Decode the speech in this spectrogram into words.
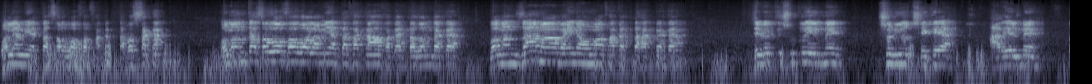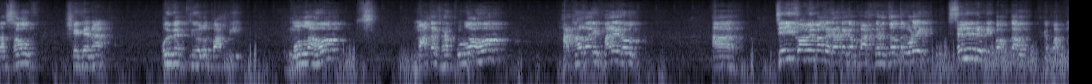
ওয়ালাম ইয়াতাসাওয়াফা ফাকাত তাফাসসাকা ওয়া মান তাসাওয়াফা ওয়ালাম ইয়াতাফাক্কাহা ফাকাত তাজান্দাকা, ওয়া মান জামা বাইনাহুমা ফাকাত তাহাক্কাকা। যে ব্যক্তি শুধু ইলমে শরীয়ত শেখে আর ইলমে তাসাউফ শেখে না, ওই ব্যক্তি হলো পাপী। মোল্লা হোক, মাদ্রাসা পড়ুয়া হোক হাটহাজারি ফারেক হোক। আর যেই কমে মাথা খাতা পাঠ করে, যত বড় সেলিব্রিটি বক্তা হোক, তাকে পাবে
